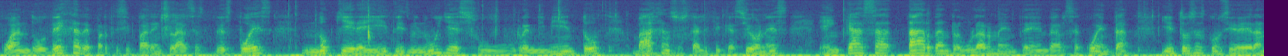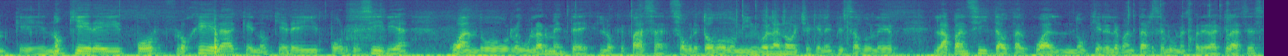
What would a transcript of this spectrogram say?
cuando deja de participar en clases, después no quiere ir, disminuye su rendimiento, bajan sus calificaciones, en casa tardan regularmente en darse cuenta y entonces consideran que no quiere ir por flojera, que no quiere ir por desidia, cuando regularmente lo que pasa, sobre todo domingo en la noche, que le empieza a doler la pancita o tal cual no quiere levantarse el lunes para ir a clases,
